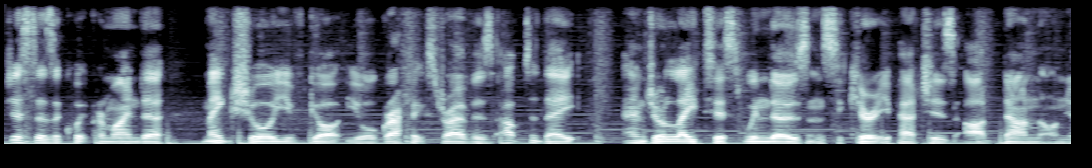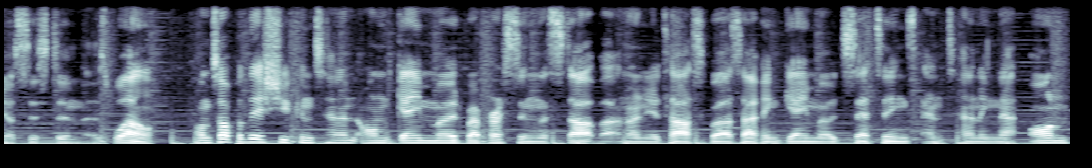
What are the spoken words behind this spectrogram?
just as a quick reminder, make sure you've got your graphics drivers up to date and your latest Windows and security patches are done on your system as well. On top of this, you can turn on game mode by pressing the start button on your taskbar, typing game mode settings and turning that on.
